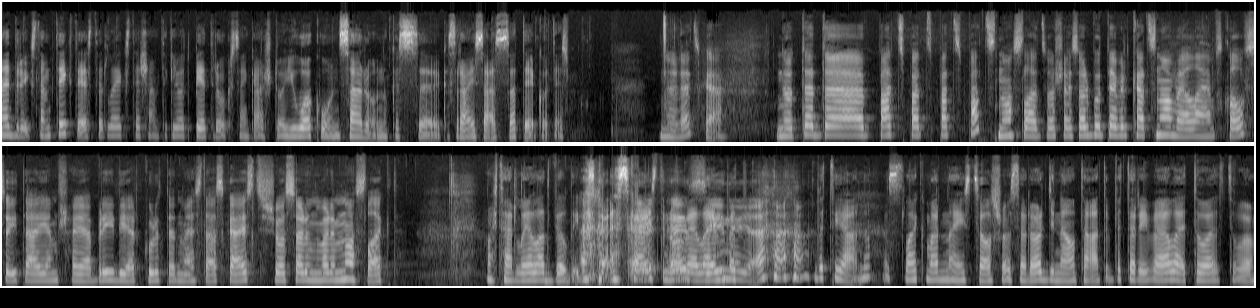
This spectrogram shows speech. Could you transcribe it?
nedrīkstam tikties, tad liekas, tiešām tik ļoti pietrūks vienkārši to joku un sarunu, kas, kas raisās satiekoties. Nu, redz kā. Nu, tad uh, pats, pats, pats, pats noslēdzošais. Varbūt tev ir kāds novēlējums klausītājiem šajā brīdī, ar kuru tad mēs tā skaisti šo sarunu varam noslēgt. Vai tā ir liela atbildība, skaisti novēlēju. bet, jā. bet jā, nu, es laikam arī neizcelšos ar originalitāti, bet arī vēlēt to, to,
